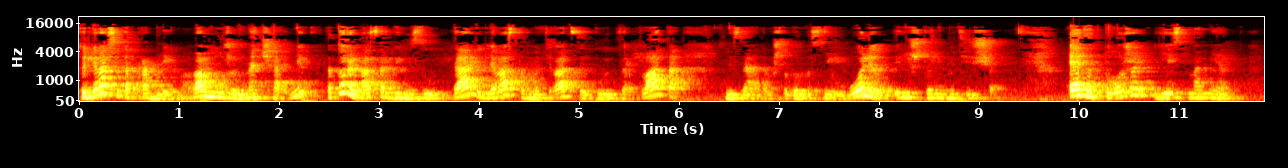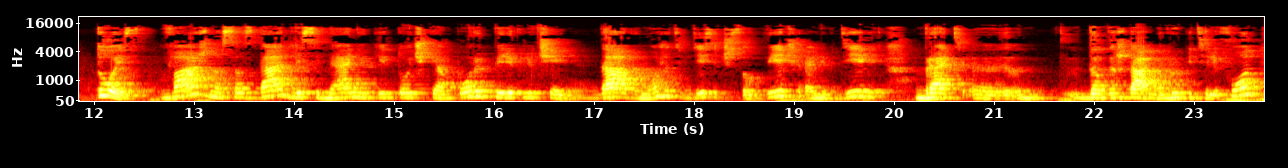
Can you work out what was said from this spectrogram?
то для вас это проблема. Вам нужен начальник, который вас организует, да, и для вас там мотивация будет зарплата, не знаю, там, чтобы он вас не уволил или что-нибудь еще. Это тоже есть момент. То есть важно создать для себя некие точки опоры переключения. Да, вы можете в 10 часов вечера или в 9 брать э, долгожданно в руки телефон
